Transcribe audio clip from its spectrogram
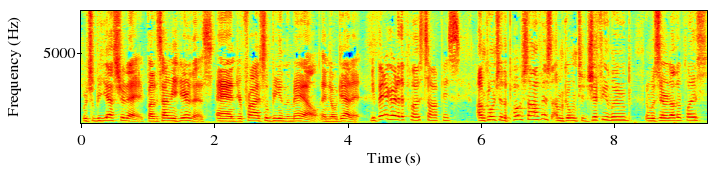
which will be yesterday by the time you hear this, and your prize will be in the mail, and you'll get it. you better go to the post office. I'm going to the post office. I'm going to Jiffy Lube. And was there another place?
